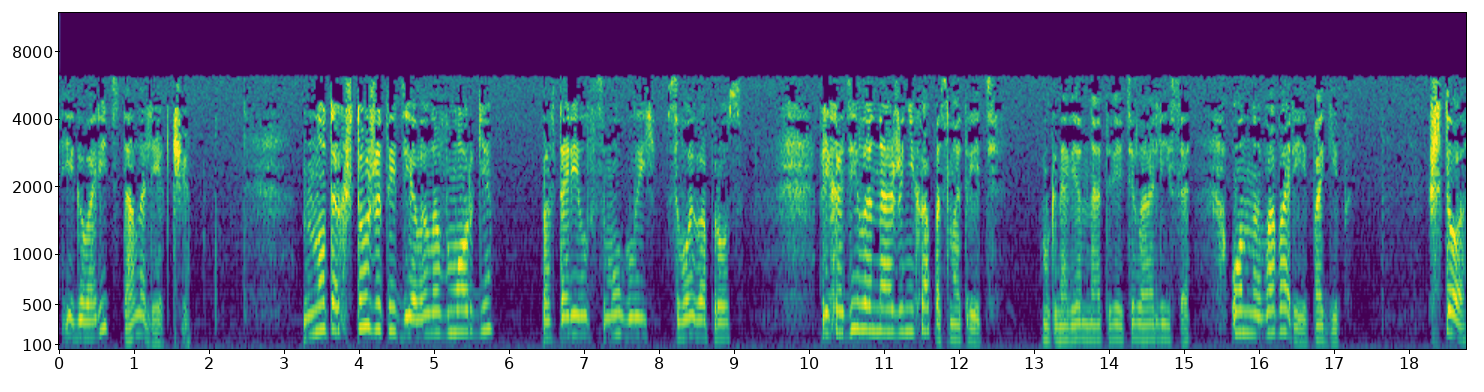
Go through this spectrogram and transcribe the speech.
и говорить стало легче. «Ну так что же ты делала в морге?» повторил смуглый свой вопрос. «Приходила на жениха посмотреть», — мгновенно ответила Алиса. «Он в аварии погиб». «Что,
